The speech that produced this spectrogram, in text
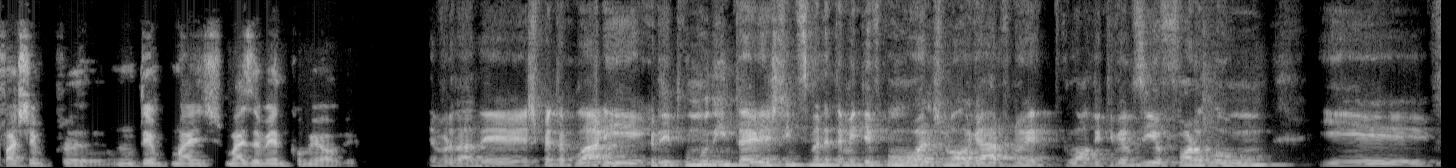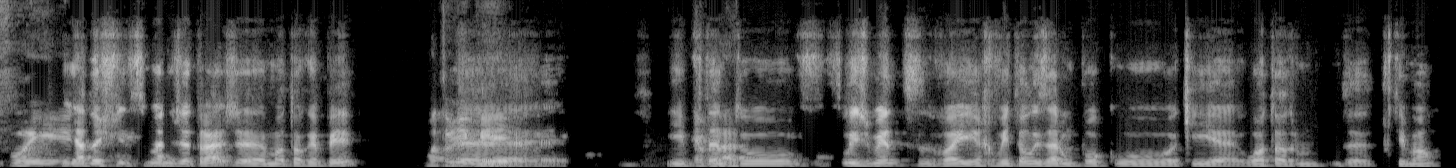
faz sempre um tempo mais, mais ameno, como é óbvio. É verdade, é espetacular e acredito que o mundo inteiro este fim de semana também teve com olhos no Algarve, não é, Cláudio? Tivemos aí a Fórmula 1 e foi. E há dois fins de semana atrás, a MotoGP. MotoGP. É, e é portanto, é felizmente, veio revitalizar um pouco aqui o autódromo de Portimão,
